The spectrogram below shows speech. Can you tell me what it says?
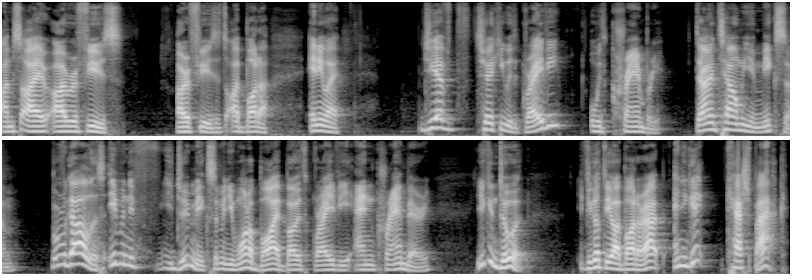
I'm sorry, I, I refuse. I refuse. It's Ibotta. Anyway, do you have turkey with gravy or with cranberry? Don't tell me you mix them but regardless, even if you do mix them and you want to buy both gravy and cranberry, you can do it if you got the Ibotta app and you get cash back.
